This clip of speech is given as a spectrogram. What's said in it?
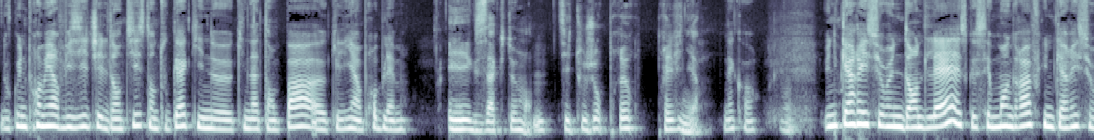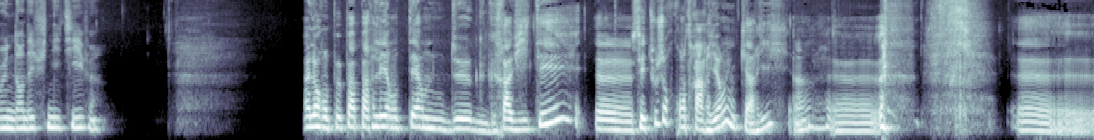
Donc une première visite chez le dentiste en tout cas qui ne qui n'attend pas euh, qu'il y ait un problème. Exactement, mm. c'est toujours prévenir. D'accord. Une carie sur une dent de lait, est-ce que c'est moins grave qu'une carie sur une dent définitive? Alors, on ne peut pas parler en termes de gravité. Euh, c'est toujours contrariant, une carie. Hein. Euh,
